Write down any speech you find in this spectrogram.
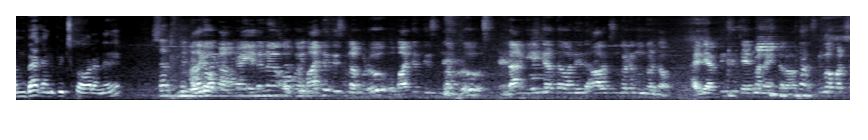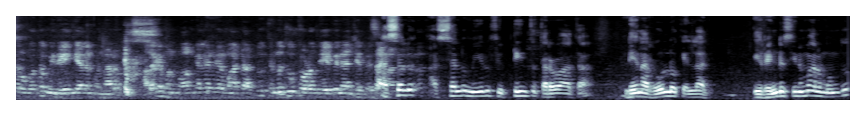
కంబ్యాక్ అనిపించుకోవాలనేది అలాగే ఒక ఒక ఏదైనా ఒక బాధ్యత తీసుకున్నప్పుడు ఒక బాధ్యత తీసుకున్నప్పుడు దానికి ఏం చేద్దాం అనేది ముందుంటాం. అయితే ఎఫ్టీసీ చైర్మన్ అయిన తర్వాత సినిమా పరిశ్రమ కోసం మీరు ఏం చేయాలనుకున్నారు అలాగే మన పవన్ కళ్యాణ్ గారు మాట్లాడుతూ చిన్న చూపు చూడదు ఏపీని అని చెప్పేసి అన్నారు. అస్సలు మీరు ఫిఫ్టీన్త్ తర్వాత నేను ఆ రోల్లోకి వెళ్ళాలి. ఈ రెండు సినిమాల ముందు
